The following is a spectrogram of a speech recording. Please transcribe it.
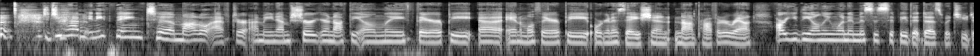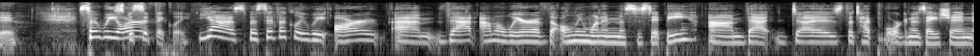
Did you have anything to model after? I mean, I'm sure you're not the only therapy, uh, animal therapy organization, nonprofit around. Are you the only one in Mississippi that does what you do? So we specifically. are specifically, yeah, specifically we are um, that I'm aware of the only one in Mississippi um, that does the type of organization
